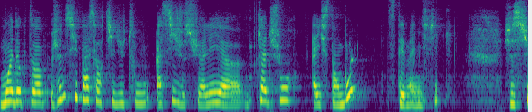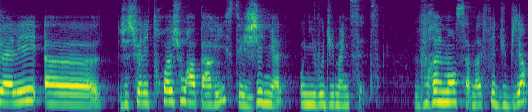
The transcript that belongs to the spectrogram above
Mois d'octobre, je ne suis pas sortie du tout. Ah si, je suis allée 4 euh, jours à Istanbul, c'était magnifique. Je suis allée, euh, je suis allée 3 jours à Paris, c'était génial au niveau du mindset. Vraiment, ça m'a fait du bien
